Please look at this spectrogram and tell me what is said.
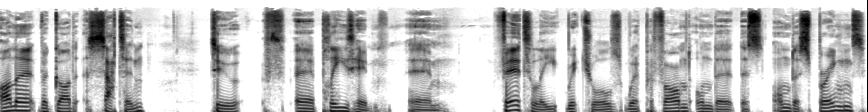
honor the god Saturn to uh, please him. Um, fertility rituals were performed under the under springs.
